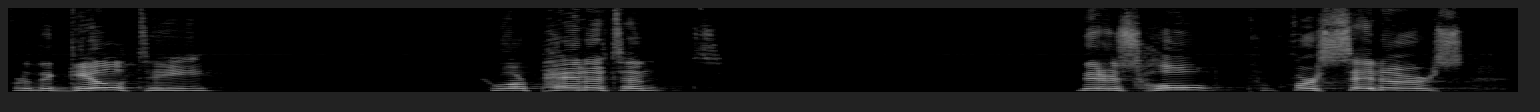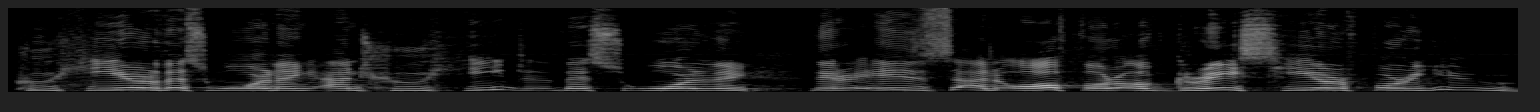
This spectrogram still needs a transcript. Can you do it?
for the guilty who are penitent. There is hope for sinners who hear this warning and who heed this warning. There is an offer of grace here for you.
